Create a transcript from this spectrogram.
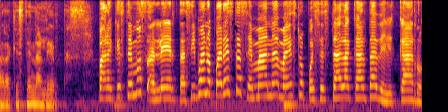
para que estén alertas. Para que estemos alertas. Y bueno, para esta semana, maestro, pues está la carta del carro.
